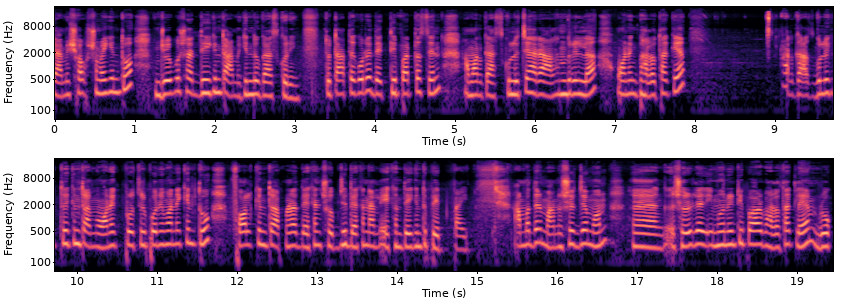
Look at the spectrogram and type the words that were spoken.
যে আমি সবসময় কিন্তু জৈব সার দিয়ে কিন্তু আমি কিন্তু গাছ করি। তো তাতে করে দেখতেই পারতেছেন, আমার গাছগুলোর চেহারা আলহামদুলিল্লাহ অনেক ভালো থাকে। আর গাছগুলিতে কিন্তু আমি অনেক প্রচুর পরিমাণে কিন্তু ফল কিন্তু আপনারা দেখেন, সবজি দেখেন, আমি এখান থেকে কিন্তু পেট পাই। আমাদের মানুষের যেমন শরীরের ইমিউনিটি পাওয়ার ভালো থাকলে রোগ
